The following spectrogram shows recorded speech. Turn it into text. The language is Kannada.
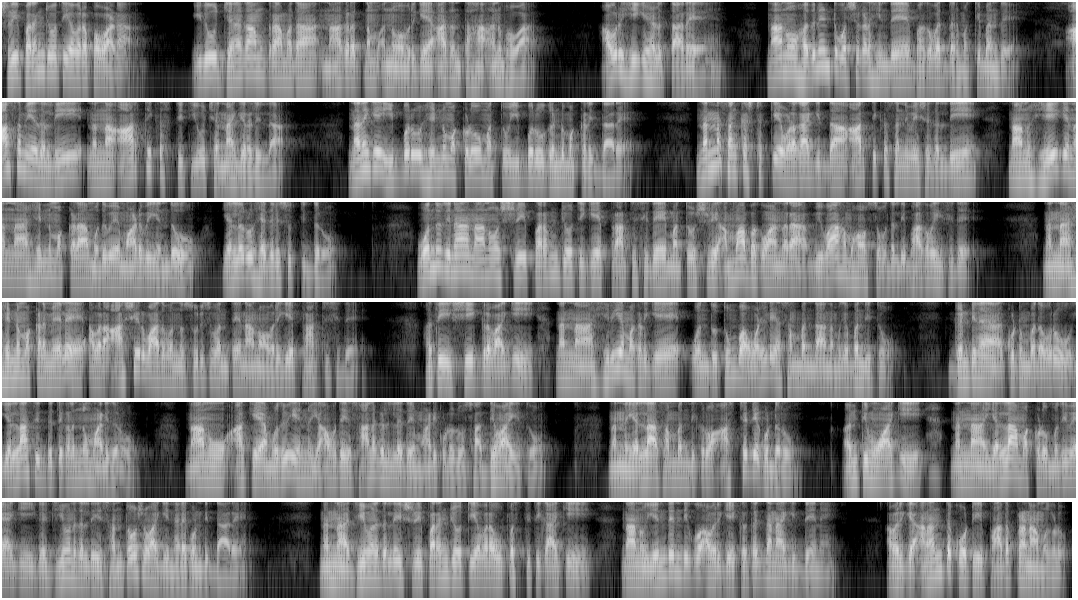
ಶ್ರೀ ಪರಂಜ್ಯೋತಿಯವರ ಪವಾಡ. ಇದು ಜನಗಾಂ ಗ್ರಾಮದ ನಾಗರತ್ನಂ ಅನ್ನುವವರಿಗೆ ಆದಂತಹ ಅನುಭವ. ಅವರು ಹೀಗೆ ಹೇಳುತ್ತಾರೆ, ನಾನು ಹದಿನೆಂಟು ವರ್ಷಗಳ ಹಿಂದೆ ಭಗವದ್ ಧರ್ಮಕ್ಕೆ ಬಂದೆ. ಆ ಸಮಯದಲ್ಲಿ ನನ್ನ ಆರ್ಥಿಕ ಸ್ಥಿತಿಯು ಚೆನ್ನಾಗಿರಲಿಲ್ಲ. ನನಗೆ ಇಬ್ಬರು ಹೆಣ್ಣು ಮಕ್ಕಳು ಮತ್ತು ಇಬ್ಬರು ಗಂಡು ಮಕ್ಕಳಿದ್ದಾರೆ. ನನ್ನ ಸಂಕಷ್ಟಕ್ಕೆ ಒಳಗಾಗಿದ್ದ ಆರ್ಥಿಕ ಸನ್ನಿವೇಶದಲ್ಲಿ ನಾನು ಹೇಗೆ ನನ್ನ ಹೆಣ್ಣು ಮಕ್ಕಳ ಮದುವೆ ಮಾಡುವೆ ಎಂದು ಎಲ್ಲರೂ ಹೆದರಿಸುತ್ತಿದ್ದರು. ಒಂದು ದಿನ ನಾನು ಶ್ರೀ ಪರಂಜ್ಯೋತಿಗೆ ಪ್ರಾರ್ಥಿಸಿದೆ ಮತ್ತು ಶ್ರೀ ಅಮ್ಮ ಭಗವಾನರ ವಿವಾಹ ಮಹೋತ್ಸವದಲ್ಲಿ ಭಾಗವಹಿಸಿದೆ. ನನ್ನ ಹೆಣ್ಣು ಮಕ್ಕಳ ಮೇಲೆ ಅವರ ಆಶೀರ್ವಾದವನ್ನು ಸುರಿಸುವಂತೆ ನಾನು ಅವರಿಗೆ ಪ್ರಾರ್ಥಿಸಿದೆ. ಅತಿ ಶೀಘ್ರವಾಗಿ ನನ್ನ ಹಿರಿಯ ಮಗಳಿಗೆ ಒಂದು ತುಂಬ ಒಳ್ಳೆಯ ಸಂಬಂಧ ನಮಗೆ ಬಂದಿತು. ಗಂಡಿನ ಕುಟುಂಬದವರು ಎಲ್ಲ ಸಿದ್ಧತೆಗಳನ್ನು ಮಾಡಿದರು. ನಾನು ಆಕೆಯ ಮದುವೆಯನ್ನು ಯಾವುದೇ ಸಾಲಗಳಿಲ್ಲದೆ ಮಾಡಿಕೊಡಲು ಸಾಧ್ಯವಾಯಿತು. ನನ್ನ ಎಲ್ಲ ಸಂಬಂಧಿಕರು ಆಶ್ಚರ್ಯಗೊಂಡರು. ಅಂತಿಮವಾಗಿ ನನ್ನ ಎಲ್ಲ ಮಕ್ಕಳು ಮದುವೆಯಾಗಿ ಈಗ ಜೀವನದಲ್ಲಿ ಸಂತೋಷವಾಗಿ ನೆಲೆಗೊಂಡಿದ್ದಾರೆ. ನನ್ನ ಜೀವನದಲ್ಲಿ ಶ್ರೀ ಪರಂಜ್ಯೋತಿಯವರ ಉಪಸ್ಥಿತಿಗಾಗಿ ನಾನು ಎಂದೆಂದಿಗೂ ಅವರಿಗೆ ಕೃತಜ್ಞನಾಗಿದ್ದೇನೆ. ಅವರಿಗೆ ಅನಂತ ಕೋಟಿ ಪಾದಪ್ರಣಾಮಗಳು.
